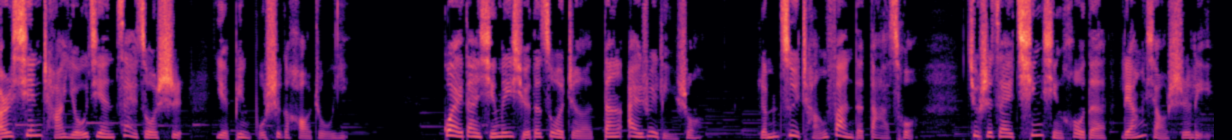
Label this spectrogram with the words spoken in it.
而先查邮件再做事也并不是个好主意。怪诞行为学的作者丹·艾瑞里说：“人们最常犯的大错，就是在清醒后的两小时里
